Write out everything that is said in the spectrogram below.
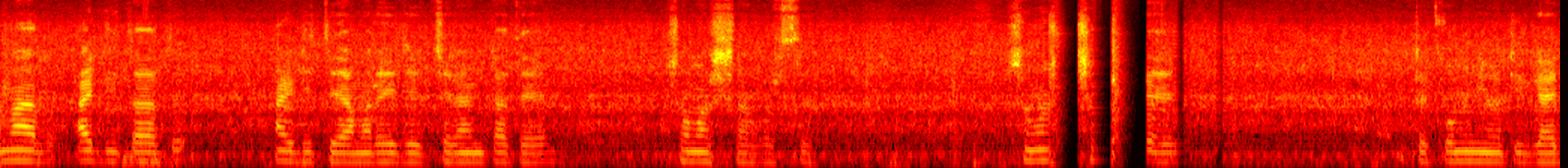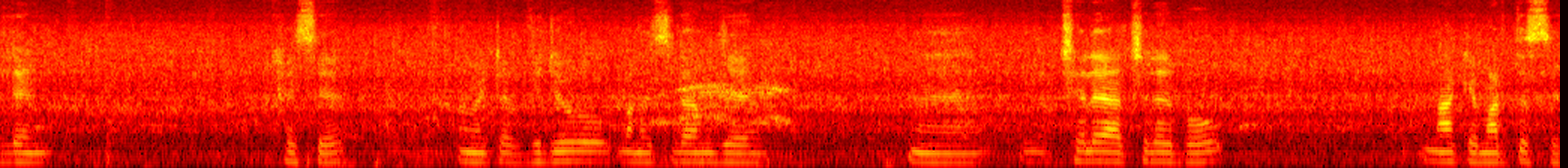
আমার আইডিটাতে আইডিতে, আমার এই যে চ্যানেলটাতে সমস্যা হচ্ছে। সমস্যা একটা কমিউনিটি গাইডলাইন খাইছে। আমি একটা ভিডিও বানাইছিলাম যে ছেলে আর ছেলের বউ মাকে মারতেছে।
